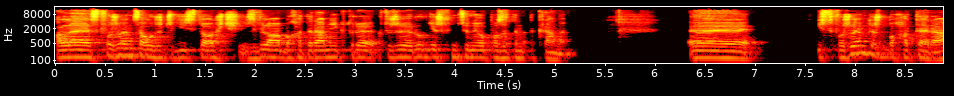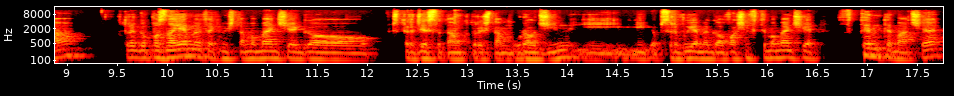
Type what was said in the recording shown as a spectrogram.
ale stworzyłem całą rzeczywistość z wieloma bohaterami, które, którzy również funkcjonują poza tym ekranem. E, I stworzyłem też bohatera, którego poznajemy w jakimś tam momencie jego 40 tam któreś tam urodzin i, i, obserwujemy go właśnie w tym momencie, w tym temacie,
